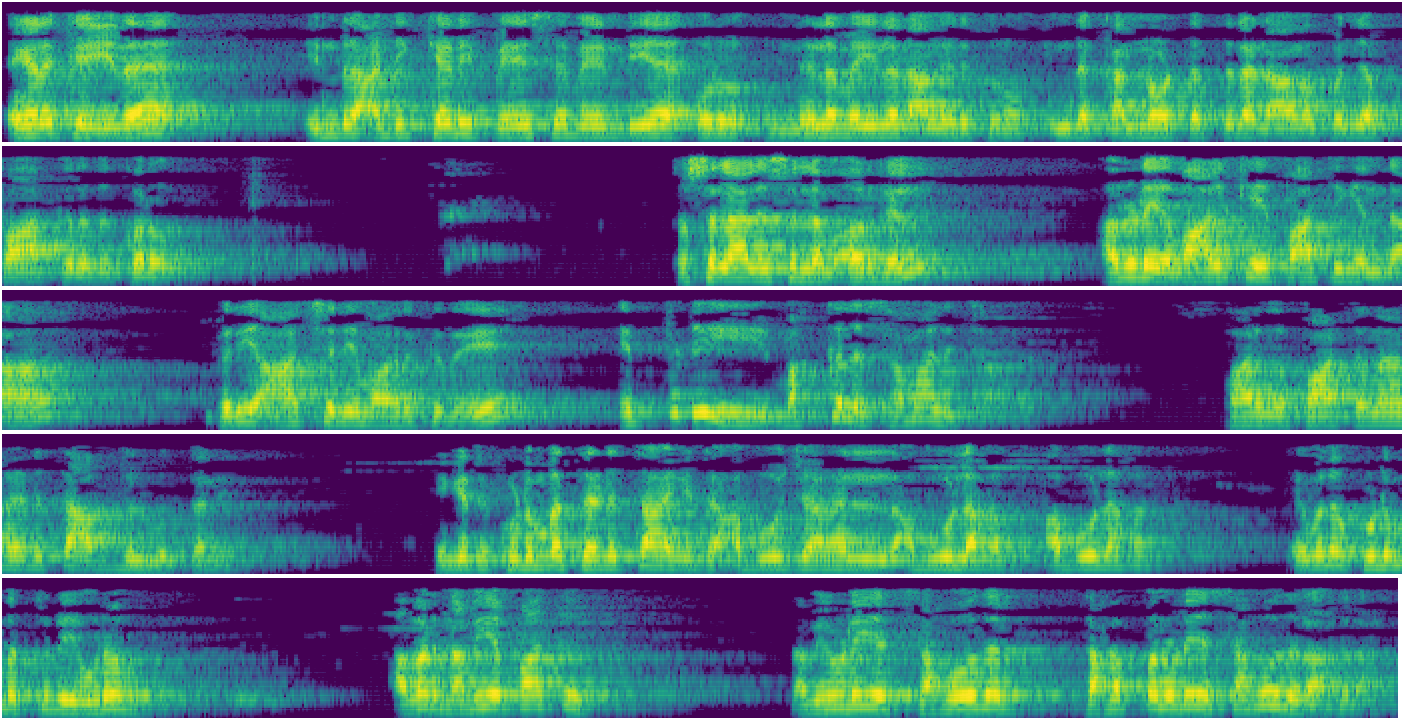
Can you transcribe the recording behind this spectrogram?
எங்களுக்கு இத இன்று அடிக்கடி பேச வேண்டிய ஒரு நிலைமையில நாங்க இருக்கிறோம். இந்த கண்ணோட்டத்துல நாங்க கொஞ்சம் பார்க்கறது குறவு. ரசல்லா செல்லம் அவர்கள் அவருடைய வாழ்க்கையை பார்த்தீங்கன்னா பெரிய ஆச்சரியமா இருக்குது. எப்படி மக்களை சமாளிச்சாங்க? பாருங்க பாட்டனார் எடுத்தா அப்துல் முத்தலிப். இங்கிட்ட குடும்பத்தை எடுத்தா எங்கிட்ட அபூஜகல் அபூலகம் அபூலகம் எவ்வளவு குடும்பத்துடைய உறவு. அவர் நபியை பார்த்து நபியுடைய சகோதர் தகப்பனுடைய சகோதராகிறார்.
